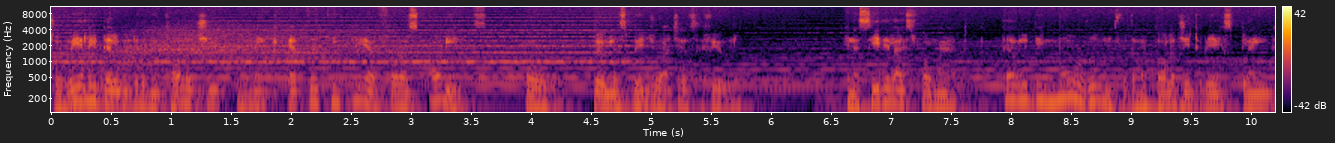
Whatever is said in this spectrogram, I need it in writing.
to really delve into the mythology and make everything clear for us audience, or clueless binge watchers if you will. In a serialized format, there will be more room for the mythology to be explained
